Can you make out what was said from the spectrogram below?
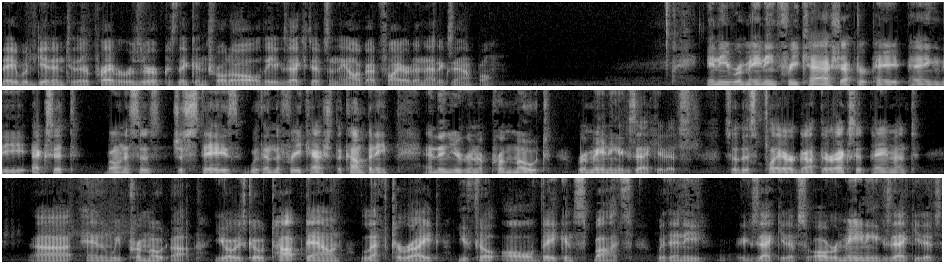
they would get into their private reserve because they controlled all the executives and they all got fired in that example. Any remaining free cash after pay, paying the exit bonuses just stays within the free cash of the company, and then you're going to promote remaining executives. So this player got their exit payment, uh, and we promote up. You always go top down, left to right. You fill all vacant spots with any executive. So all remaining executives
